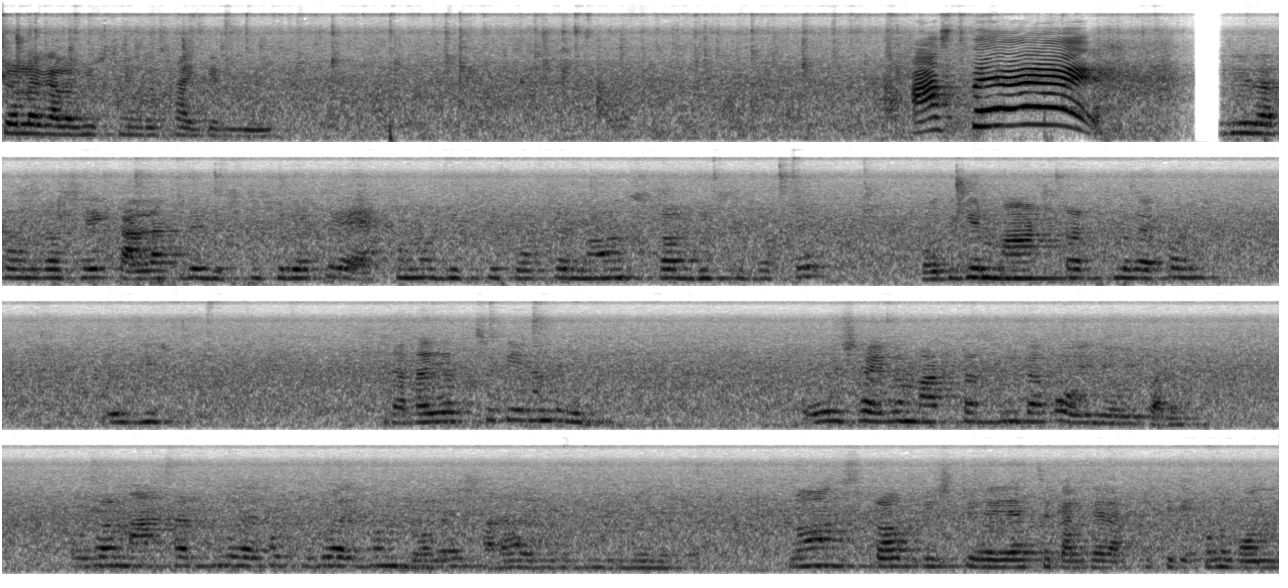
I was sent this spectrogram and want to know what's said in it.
চলে গেল বৃষ্টির মধ্যে সাইকেল নিয়ে। এই দেখো বন্ধুরা, সেই কাল রাত্রে বৃষ্টি শুরু হচ্ছে এখনও বৃষ্টি পড়ছে নন স্টপ বৃষ্টি পড়ছে। ওদিকে মাঠ টাটগুলো দেখো ওই দেখা যাচ্ছে কি এখান থেকে? ওই সাইডে মাঠ টাটগুলো দেখো ওই যে ওই পারে। ওইখানে মাঠ টাটগুলো দেখো পুরো একদম জলে সারা হয়ে গেছে নন স্টপ বৃষ্টি হয়ে যাচ্ছে কালকে রাত্রি থেকে কোনো বন্ধ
